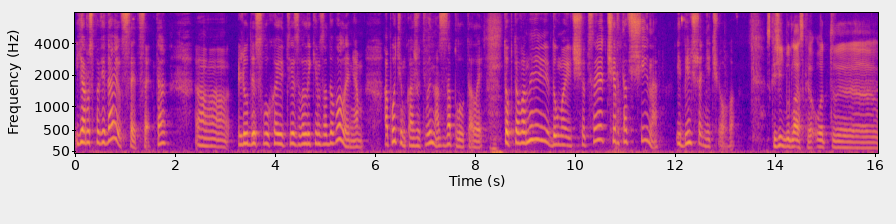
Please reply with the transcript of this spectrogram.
я розповідаю все це. Да? Е, Люди слухають із великим задоволенням, а потім кажуть, ви нас заплутали. Тобто вони думають, що це чертовщина і більше нічого. Скажіть, будь ласка, от е,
